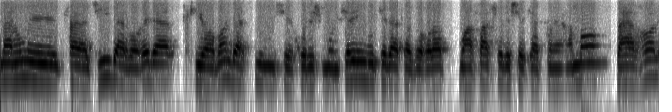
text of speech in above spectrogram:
مرحوم فرجی در واقع در خیابان دستگیر میشه خودش منکر این بود که در تظاهرات موفق شده شرکت کنه. اما به هر حال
